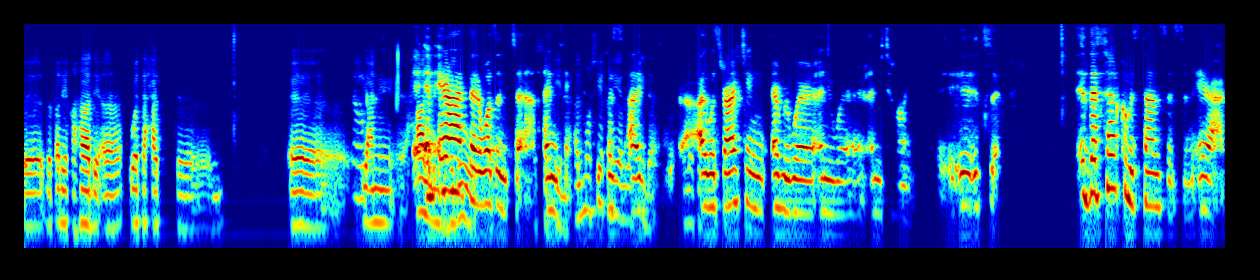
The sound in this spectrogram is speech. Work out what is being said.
آه، بطريقة هادئة وتحت يعني In Iraq, there wasn't uh, anything. الموسيقى هي because I- الوحيدة I was writing everywhere, anywhere, anytime. It's the circumstances in Iraq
